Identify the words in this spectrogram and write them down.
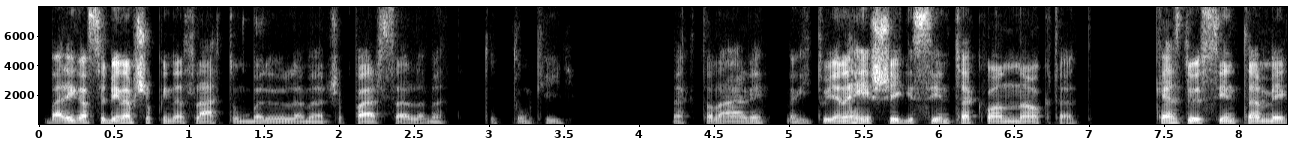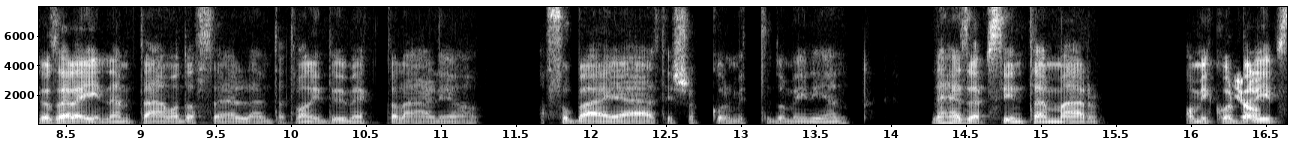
Bár igaz, hogy még nem sok mindent láttunk belőle, mert csak pár szellemet tudtunk így megtalálni. Meg itt ugye nehézségi szintek vannak, tehát kezdő szinten még az elején nem támad a szellem, tehát van idő megtalálni a a szobáját, és akkor mit tudom én, ilyen nehezebb szinten már, amikor ja, belépsz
